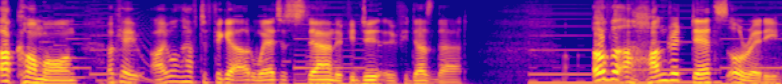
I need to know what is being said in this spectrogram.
Oh, come on. Okay, I will have to figure out where to stand if he do if he does that. Over a hundred deaths already.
